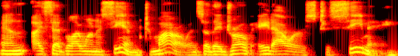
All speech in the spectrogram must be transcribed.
And I said, Well, I want to see him tomorrow. And so they drove eight hours to see me.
